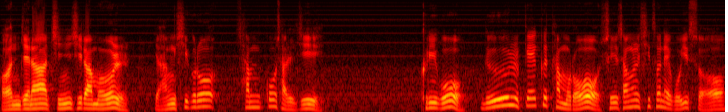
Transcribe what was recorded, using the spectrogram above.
언제나 진실함을 양식으로 삼고 살지. 그리고 늘 깨끗함으로 세상을 씻어내고 있어.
